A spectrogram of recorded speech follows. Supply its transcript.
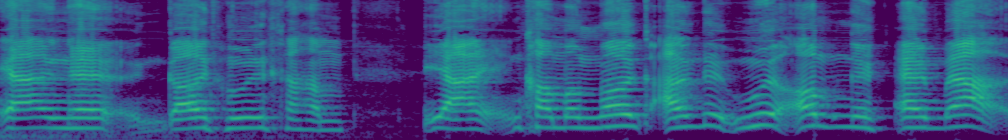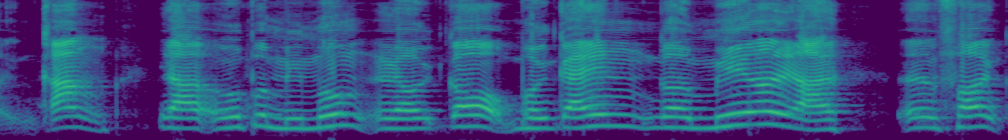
Jeg kan øh, godt huske ham. Jeg kommer nok aldrig ud om øh, det, at hver gang jeg åbner min mund eller går på gaden, går mere jeg øh, folk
